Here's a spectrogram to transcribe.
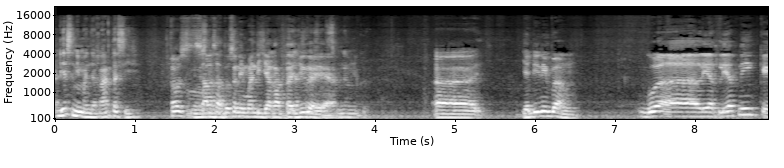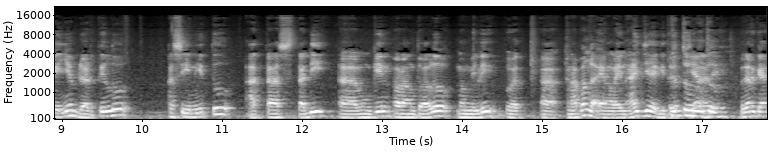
dia seniman Jakarta sih. Oh, salah satu seniman di Jakarta Iya, juga ya. juga. Eh, jadi nih bang, gua lihat-lihat nih kayaknya berarti lu ke sini tuh atas tadi eh, mungkin orang tua lu memilih buat eh, kenapa nggak yang lain aja gitu? Betul, nggak betul. sih? Bener kan?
